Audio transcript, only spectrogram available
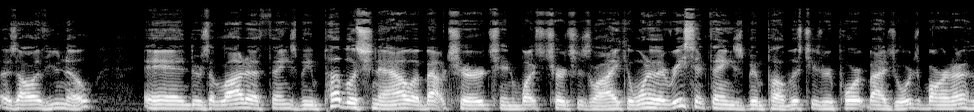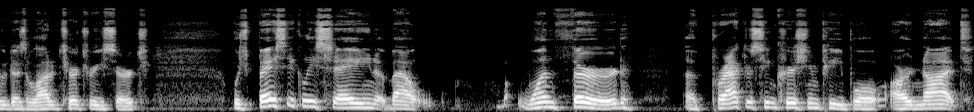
as all of you know. And there's a lot of things being published now about church and what church is like. And one of the recent things has been published is a report by George Barna, who does a lot of church research, which basically saying about one third of practicing Christian people are not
